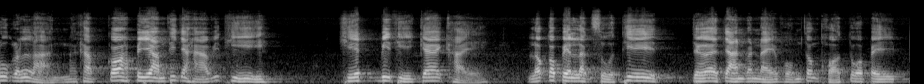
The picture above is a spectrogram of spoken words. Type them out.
ลูกๆหลานๆนะครับ ก็พยายามที่จะหาวิธีคิดวิธีแก้ไข แล้วก็เป็นหลักสูตรที่เจออาจารย์วันไหน ผมต้องขอตัวไปไป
